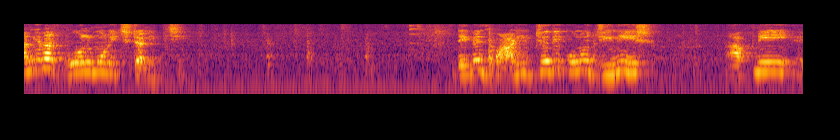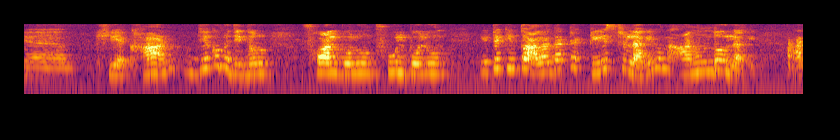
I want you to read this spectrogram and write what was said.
আমি এবার গোলমরিচটা নিচ্ছি। দেখবেন বাড়ির যদি কোনো জিনিস আপনি খেয়ে খান যে কোনো জিনিস, ধরুন ফল বলুন, ফুল বলুন, এটা কিন্তু আলাদা একটা টেস্ট লাগে এবং আনন্দও লাগে। আর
